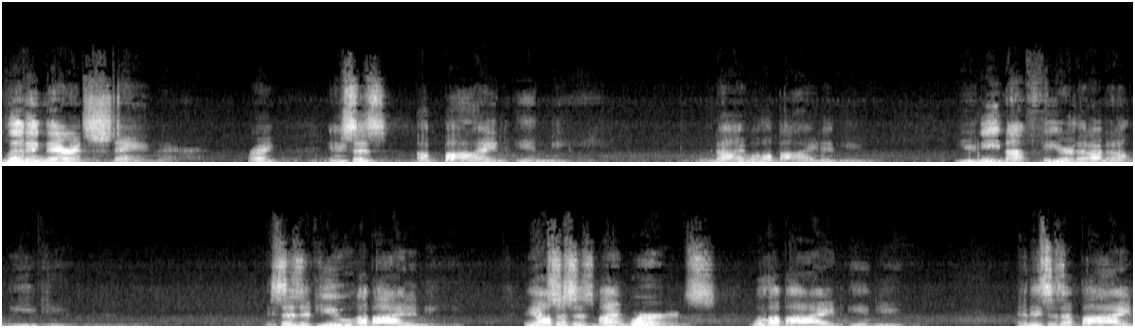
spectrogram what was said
living there and staying there, right? And he says, Abide in me, and I will abide in you. You need not fear that I'm going to leave you. It says, If you abide in me, and he also says, My words will abide in you. And this is abide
